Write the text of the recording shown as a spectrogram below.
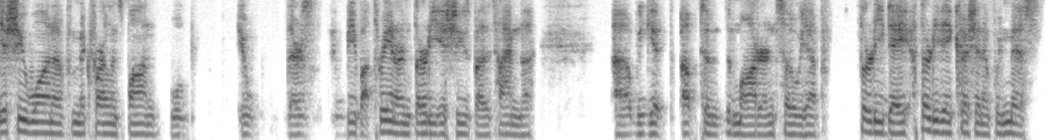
issue one of McFarlane Spawn. We'll it, there's be about 330 issues by the time the uh, we get up to the modern. So we have 30 day a 30 day cushion if we miss.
